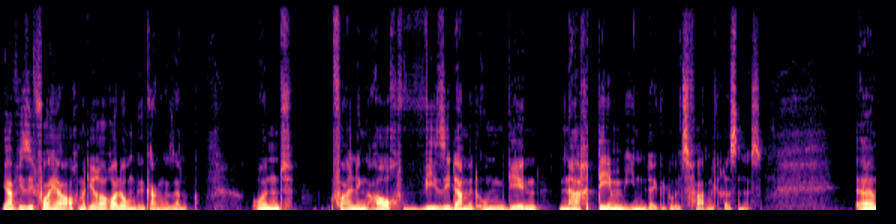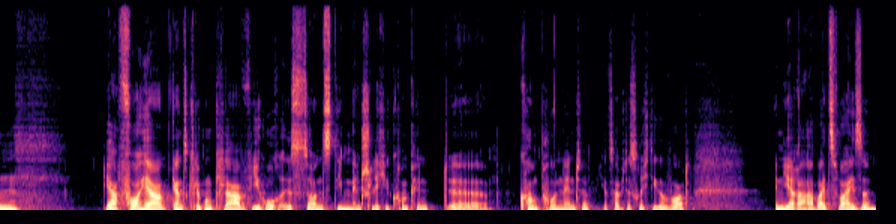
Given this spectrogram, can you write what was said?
ja, wie sie vorher auch mit ihrer Rolle umgegangen sind. Und vor allen Dingen auch, wie sie damit umgehen, nachdem ihnen der Geduldsfaden gerissen ist. Ähm, ja, vorher ganz klipp und klar, wie hoch ist sonst die menschliche Kompen äh, Komponente, jetzt habe ich das richtige Wort, in ihrer Arbeitsweise.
